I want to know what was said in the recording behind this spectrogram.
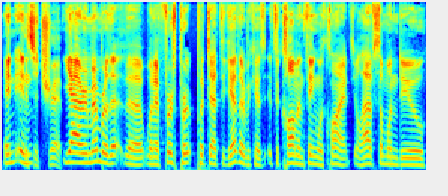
And, and it's a trip. Yeah, I remember the the when I first put that together because it's a common thing with clients. You'll have someone do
